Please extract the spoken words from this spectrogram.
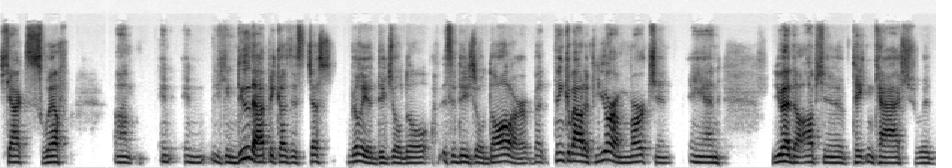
checks, SWIFT, um, and and you can do that because it's just really a digital do- it's a digital dollar. But think about if you're a merchant and you had the option of taking cash with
